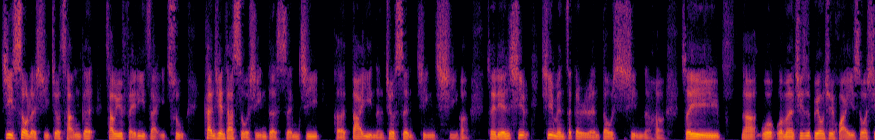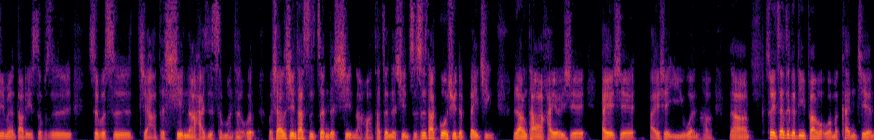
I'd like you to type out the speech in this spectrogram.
既受了洗，就常跟常与腓力在一处，看见他所行的神迹和大异能，就甚惊奇哈。所以连西西门这个人都信了哈。所以那我我们其实不用去怀疑说西门到底是不是是不是假的信呢，还是什么的？我我相信他是真的信了哈，他真的信，只是他过去的背景让他还有一些还有一些还有一些疑问哈。那所以在这个地方我们看见。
